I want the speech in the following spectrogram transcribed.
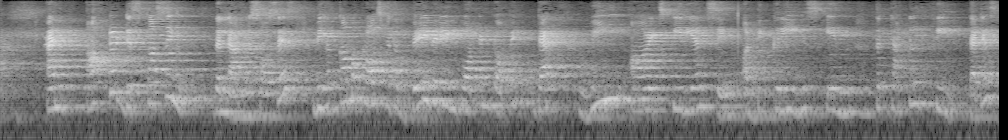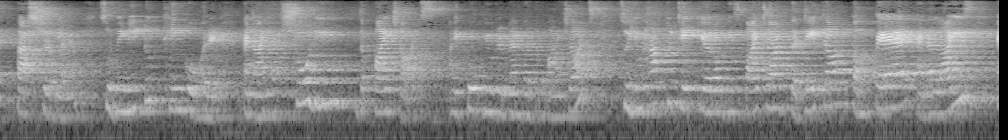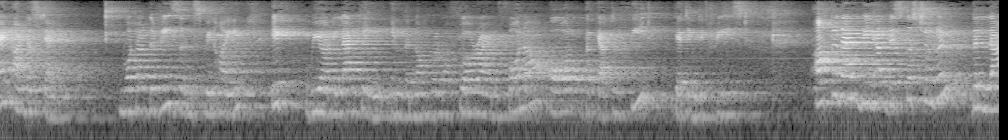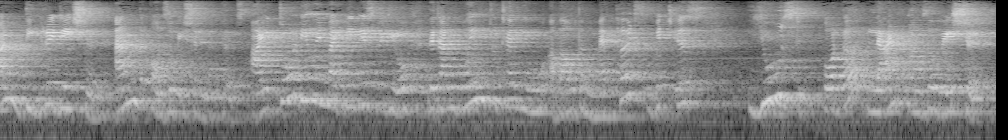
And after discussing the land resources, we have come across with a very very important topic that we are experiencing a decrease in the cattle feed that is pasture land. So we need to think over it and I have showed you the pie charts. I hope you remember the pie charts. So you have to take care of these pie charts, the data, compare, analyze and understand what are the reasons behind if we are lacking in the number of flora and fauna or the cattle feed getting decreased. After that we have discussed children the land degradation and the conservation methods. I told you in my previous video that I am going to tell you about the methods which is used for the land conservation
